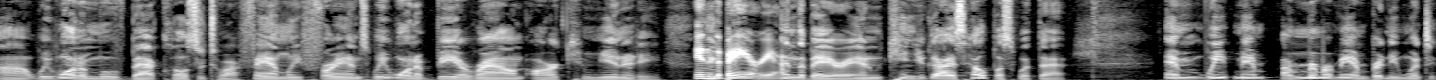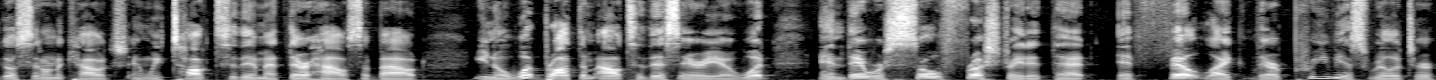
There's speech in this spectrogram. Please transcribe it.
uh, we want to move back closer to our family, friends. We want to be around our community in and- the Bay Area. in the Bay Area. And can you guys help us with that? And we, me, I remember me and Brittany went to go sit on the couch and we talked to them at their house about, you know, what brought them out to this area, what, and they were so frustrated that it felt like their previous realtor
